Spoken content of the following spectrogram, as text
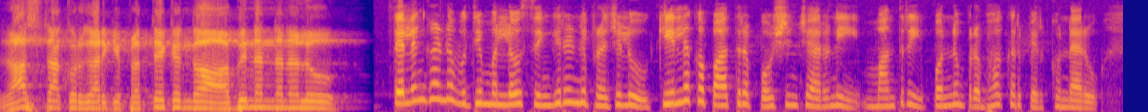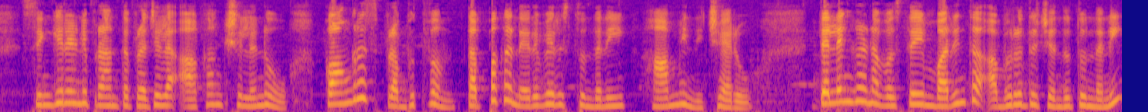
రాజ్ ఠాకూర్ గారికి ప్రత్యేకంగా అభినందనలు. తెలంగాణ ఉద్యమంలో సింగిరేణి ప్రజలు కీలక పాత్ర పోషించారని మంత్రి పొన్నం ప్రభాకర్ పేర్కొన్నారు. సింగిరేణి ప్రాంత ప్రజల ఆకాంక్షలను కాంగ్రెస్ ప్రభుత్వం తప్పక నెరవేరుస్తుందని హామీనిచ్చారు. తెలంగాణ వస్తే మరింత అభివృద్ధి చెందుతుందని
